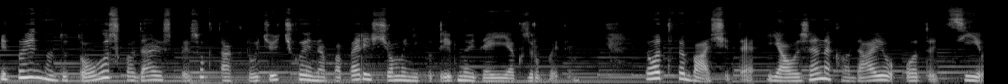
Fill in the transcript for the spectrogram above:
Відповідно до того, складаю список так ручечкою на папері, що мені потрібно ідеї, як зробити. І от ви бачите, я вже накладаю от ці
